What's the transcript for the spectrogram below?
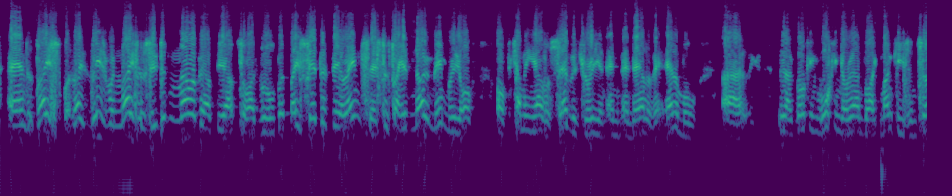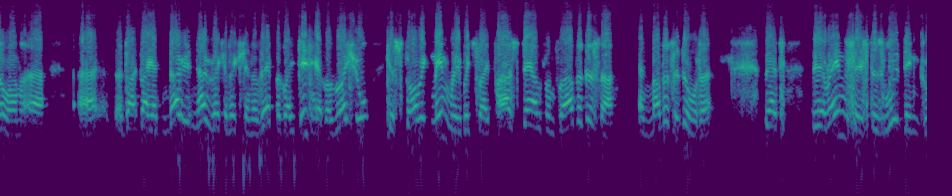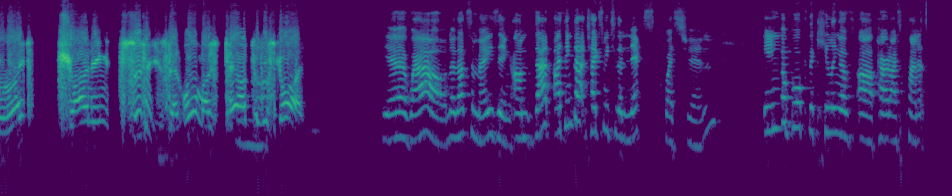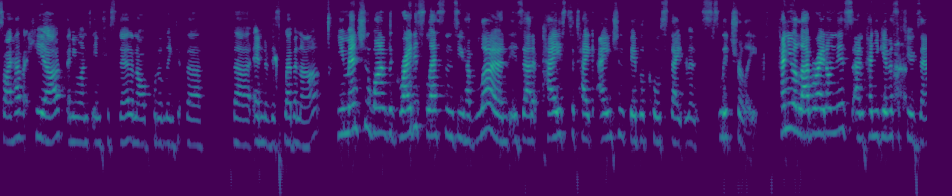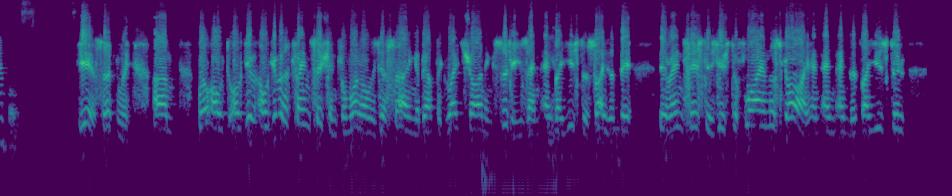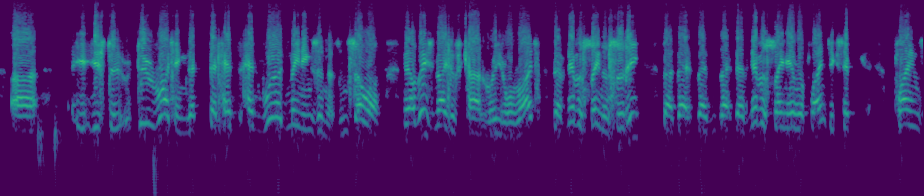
And they, they, these were natives who didn't know about the outside world, but they said that their ancestors, they had no memory of, of coming out of savagery and, and, and out of animal, uh, you know, walking, walking around like monkeys and so on. Uh, uh, they had no, no recollection of that, but they did have a racial historic memory which they passed down from father to son and mother to daughter that their ancestors lived in great shining cities that almost towered to the sky. Yeah, wow. No, that's amazing. Um, that I think that takes me to the next question. In your book, The Killing of uh, Paradise Planet, so I have it here if anyone's interested, and I'll put a link at the the end of this webinar. You mentioned one of the greatest lessons you have learned is that it pays to take ancient biblical statements literally. Can you elaborate on this and can you give us a few examples? Yeah, certainly. Um, well, I'll, I'll, give I'll give a transition from what I was just saying about the great shining cities, and, and yeah. they used to say that their their ancestors used to fly in the sky, and, and, and that they used to uh, used to do writing that, that had had word meanings in it, and so on. Now these natives can't read or write. They've never seen a city. They, they, they, they've never seen aeroplanes except planes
